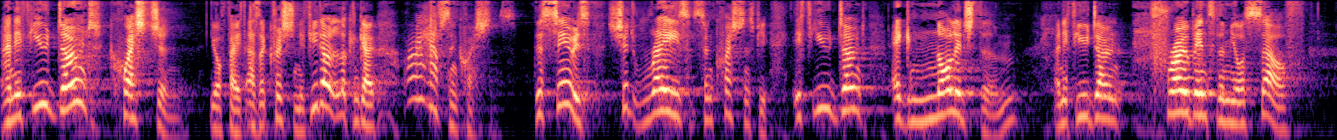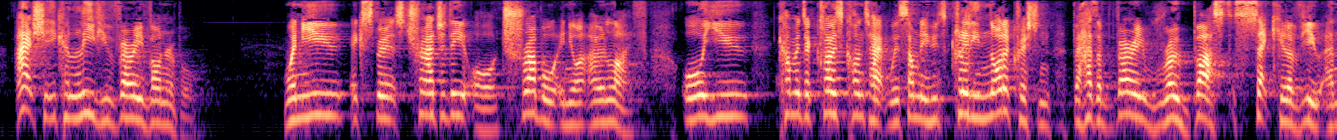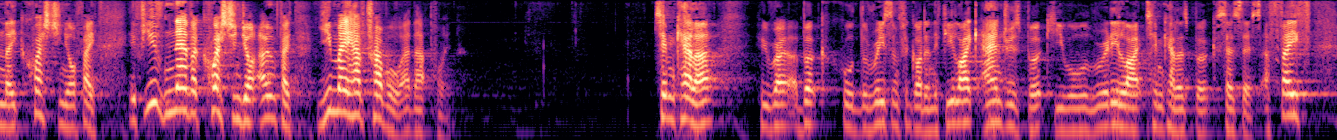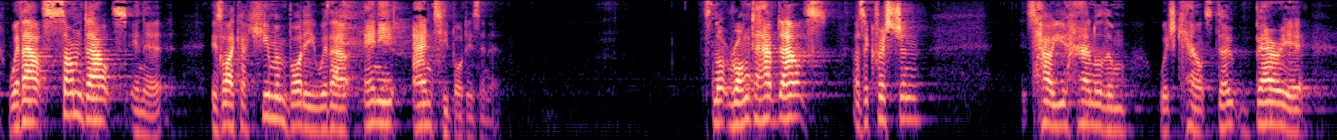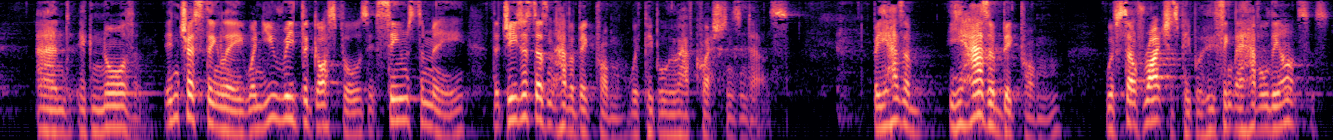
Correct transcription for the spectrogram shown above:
And if you don't question your faith as a Christian, if you don't look and go, I have some questions, this series should raise some questions for you. If you don't acknowledge them and if you don't probe into them yourself, actually it can leave you very vulnerable. When you experience tragedy or trouble in your own life, or you come into close contact with somebody who's clearly not a Christian but has a very robust secular view and they question your faith, if you've never questioned your own faith, you may have trouble at that point. Tim Keller, who wrote a book called The Reason for God, and if you like Andrew's book, you will really like Tim Keller's book, says this A faith without some doubts in it is like a human body without any antibodies in it. It's not wrong to have doubts as a Christian. It's how you handle them which counts. Don't bury it and ignore them. Interestingly, when you read the Gospels, it seems to me that Jesus doesn't have a big problem with people who have questions and doubts. But he has a, he has a big problem with self righteous people who think they have all the answers.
